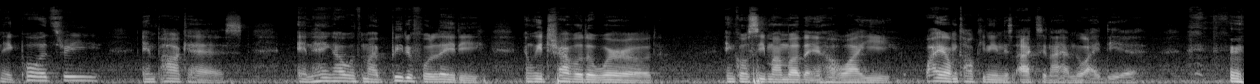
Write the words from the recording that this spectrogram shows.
make poetry, and podcast, and hang out with my beautiful lady, and we travel the world, and go see my mother in Hawaii. Why I'm talking in this accent, I have no idea. Oh,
